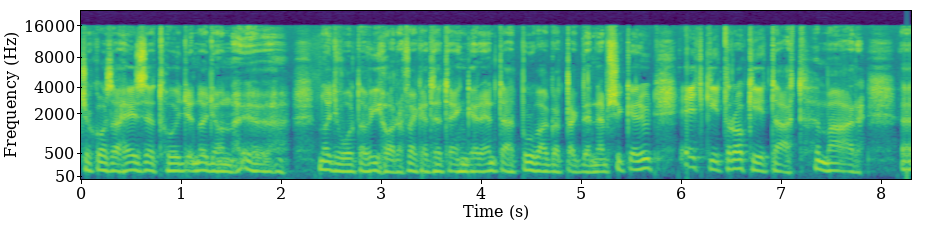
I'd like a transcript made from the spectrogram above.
csak az a helyzet, hogy nagyon ö, nagy volt a vihar a Fekete-tengeren, tehát próbálgatták, de nem sikerült. Egy-két rakétát már ö,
